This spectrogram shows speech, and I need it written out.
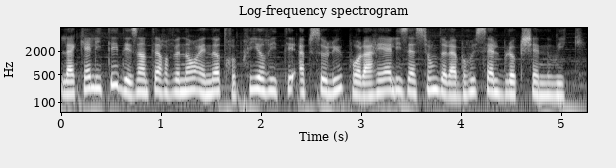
La qualité des intervenants est notre priorité absolue pour la réalisation de la Bruxelles Blockchain Week.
